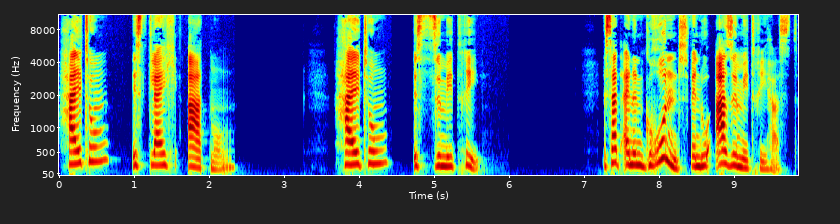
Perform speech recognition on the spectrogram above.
Haltung ist gleich Atmung. Haltung ist Symmetrie. Es hat einen Grund, wenn du Asymmetrie hast.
